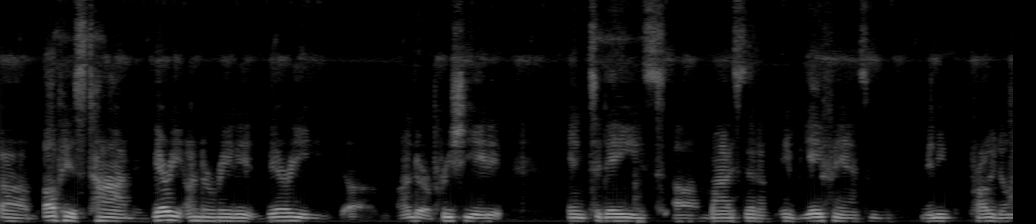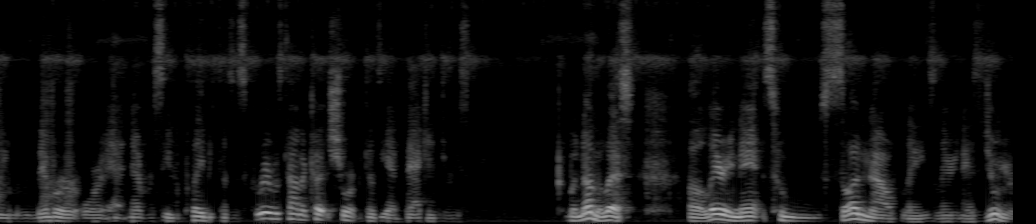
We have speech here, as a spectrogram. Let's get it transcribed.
um, of his time and very underrated, very uh, underappreciated in today's uh, mindset of NBA fans who many probably don't even remember or had never seen him play because his career was kind of cut short because he had back injuries. But nonetheless, uh, Larry Nance, whose son now plays, Larry Nance Jr.,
